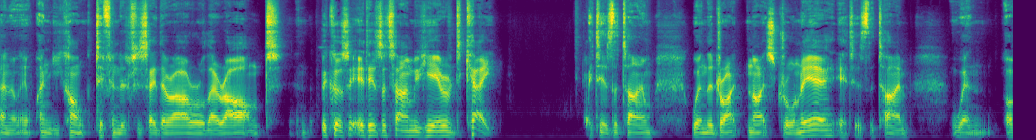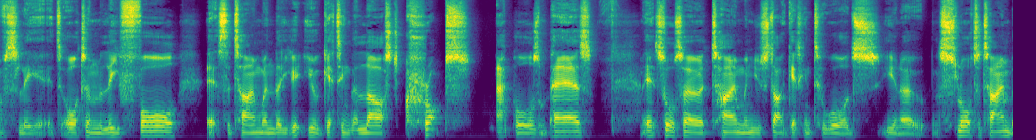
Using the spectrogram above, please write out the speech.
And, and you can't definitively say there are or there aren't because it is a time of year of decay. It is the time when the dry nights draw near. It is the time when, obviously, it's autumn leaf fall. It's the time when the, you're getting the last crops, apples and pears. It's also a time when you start getting towards, you know, slaughter time,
